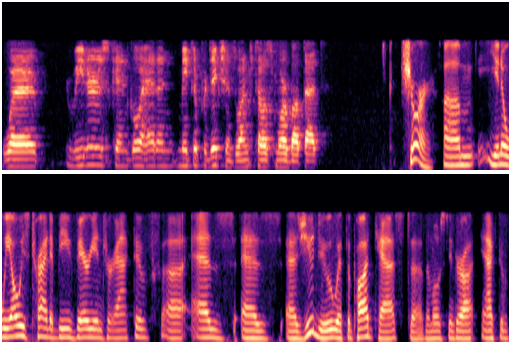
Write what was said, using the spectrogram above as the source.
where readers can go ahead and make their predictions. Why don't you tell us more about that? Sure. Um, you know, we always try to be very interactive, uh, as as as you do with the podcast, uh, the most interactive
